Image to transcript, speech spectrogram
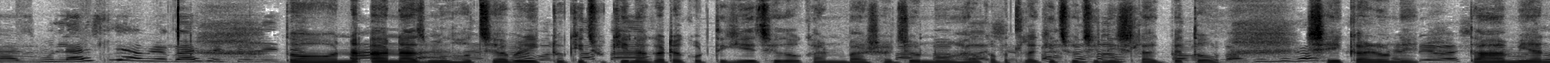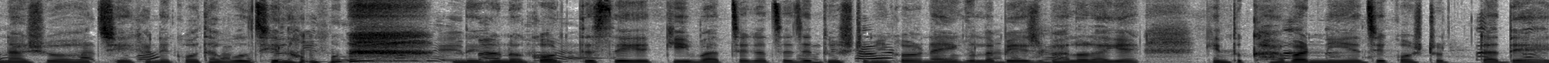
নাজমুল আসলে আমরা বাসায় চলে তো নাজমুল হচ্ছে আবার একটু কিছু কেনাকাটা করতে গিয়েছিল, কারণ বাসার জন্য হালকা পাতলা কিছু জিনিস লাগবে তো, সেই কারণে। তা আমি আর নাসুয়া হচ্ছে এখানে কথা বলছিলাম। দেখুন করতেছে কি বাচ্চা কাচ্চা যে দুষ্টুমি করে না, এগুলো বেশ ভালো লাগে। কিন্তু খাবার নিয়ে যে কষ্টটা দেয়,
